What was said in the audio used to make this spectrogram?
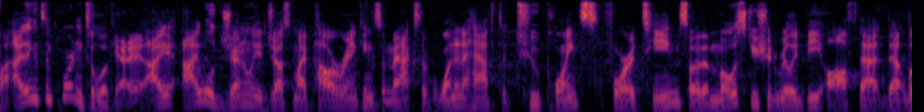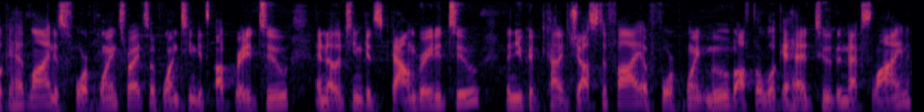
I think it's important to look at it. I, I will generally adjust my power rankings a max of one and a half to two points for a team. So the most you should really be off that that look ahead line is four points, right? So if one team gets upgraded to, another team gets downgraded to, then you could kind of justify a four point move off the look ahead to the next line.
